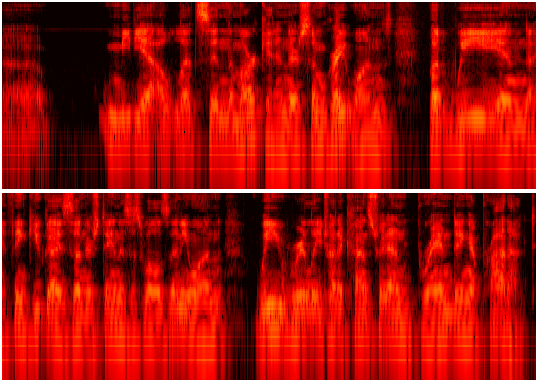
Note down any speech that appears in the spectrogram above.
uh, media outlets in the market, and there's some great ones. But we, and I think you guys understand this as well as anyone, we really try to concentrate on branding a product.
